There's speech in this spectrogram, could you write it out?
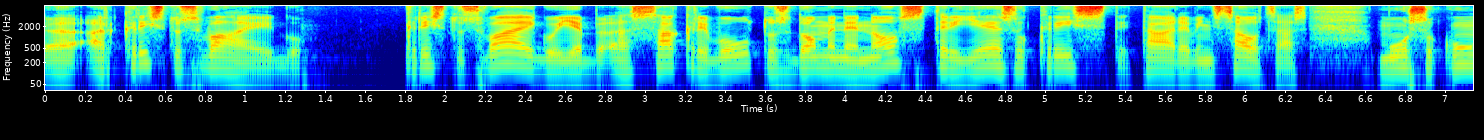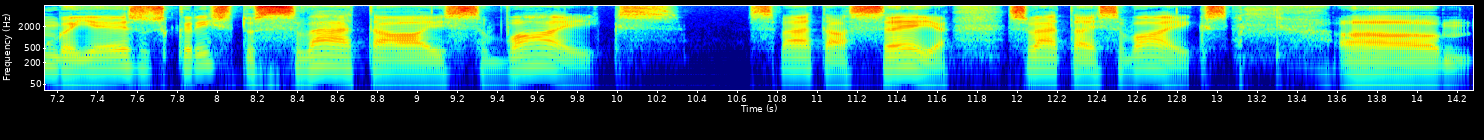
ar Kristus vaigu. Kristus vaigu, jeb sakri vultus domine nostri Jēzu Kristi, tā arī viņa saucās. Mūsu kunga Jēzus Kristus svētājs vaigs svētā seja, svētais vaigs. Um,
